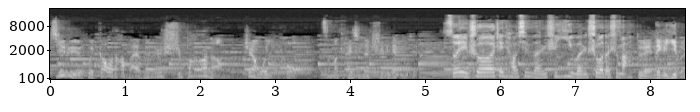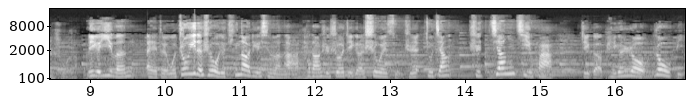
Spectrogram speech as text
几率会高达百分之十八呢。这让我以后怎么开心的吃这些东西？所以说这条新闻是译文说的是吗？对，那个译文说的。那个译文，哎，对我周一的时候我就听到这个新闻了啊。他当时说这个世卫组织就将是将计划。这个培根肉、肉饼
